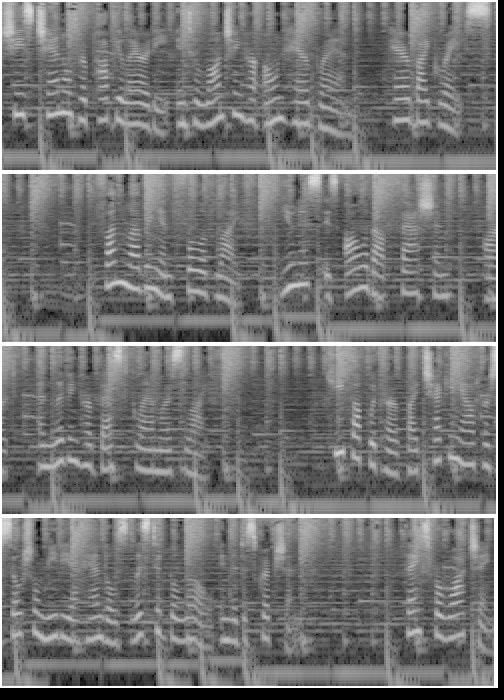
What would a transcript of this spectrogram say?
She's channeled her popularity into launching her own hair brand, Hair by Grace. Fun-loving and full of life, Eunice is all about fashion, art, and living her best glamorous life. Keep up with her by checking out her social media handles listed below in the description. Thanks for watching.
